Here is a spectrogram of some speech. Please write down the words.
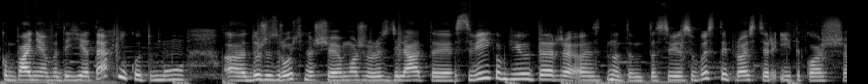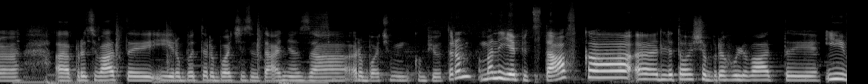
Компанія видає техніку, тому дуже зручно, що я можу розділяти свій комп'ютер, ну там то свій особистий простір, і також працювати і робити робочі завдання за робочим комп'ютером. У мене є підставка для того, щоб регулювати і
